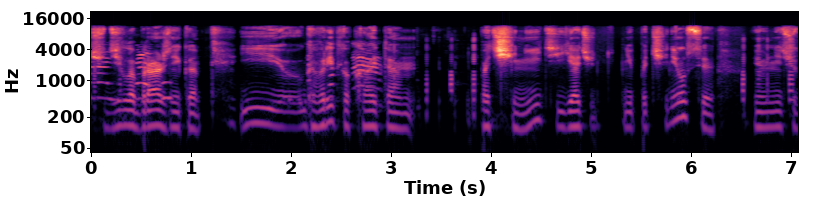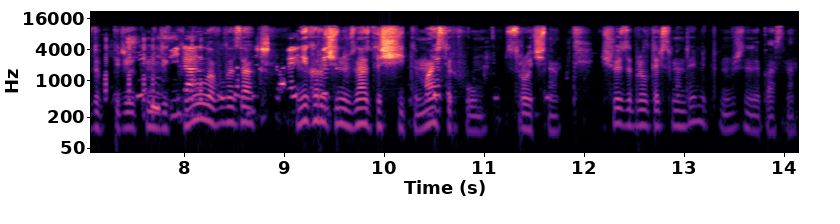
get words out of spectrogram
Чудило бражника. И э, говорит какая-то подчинить. Я чуть не подчинился, и мне что-то перемелькнуло в глазах. Мне, короче, нужна защита. Мастер Фу, срочно. Еще я забрал талисман Дэми, потому что это опасно.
